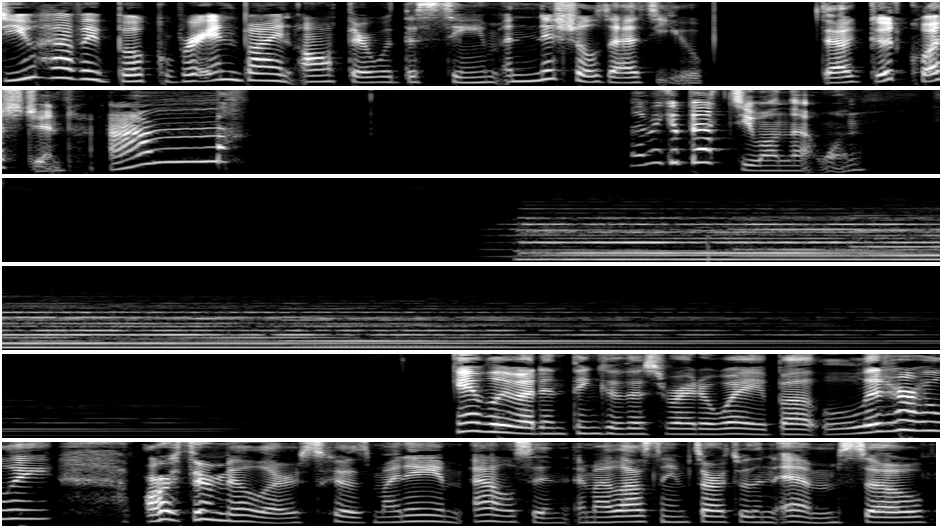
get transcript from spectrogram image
Do you have a book written by an author with the same initials as you? That good question. Um, let me get back to you on that one. Can't believe I didn't think of this right away, but literally Arthur Miller's, because my name Alyson and my last name starts with an M. So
